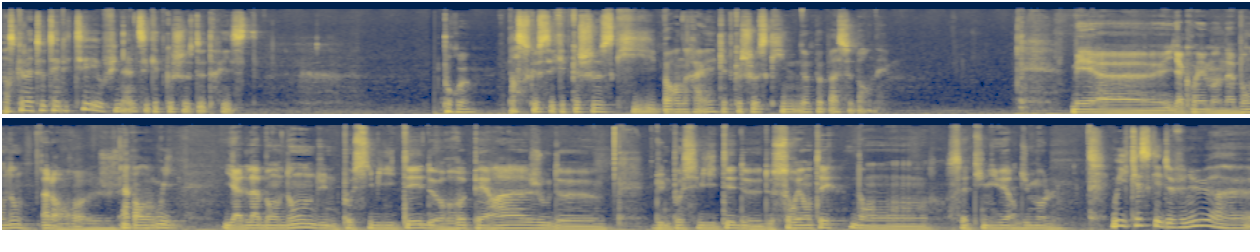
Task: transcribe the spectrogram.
Parce que la totalité, au final, c'est quelque chose de triste. Pourquoi? Parce que c'est quelque chose qui bornerait, quelque chose qui ne peut pas se borner. Mais euh, il y a quand même un abandon. Alors, euh, je- Ah oui. il y a l'abandon d'une possibilité de repérage ou de d'une possibilité de, de s'orienter dans cet univers du môle. Oui, qu'est-ce qui est devenu euh,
